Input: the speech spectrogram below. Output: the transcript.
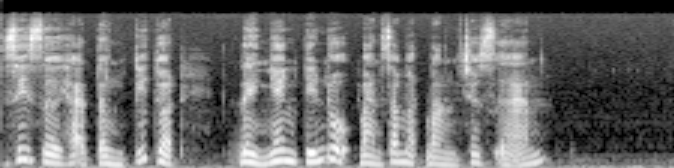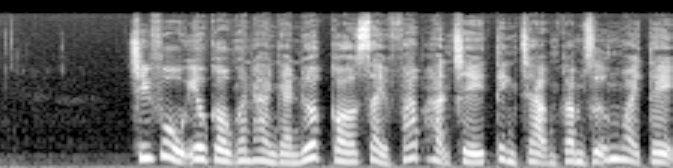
di rời hạ tầng kỹ thuật, đẩy nhanh tiến độ bàn giao mặt bằng cho dự án. Chính phủ yêu cầu ngân hàng nhà nước có giải pháp hạn chế tình trạng găm giữ ngoại tệ,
